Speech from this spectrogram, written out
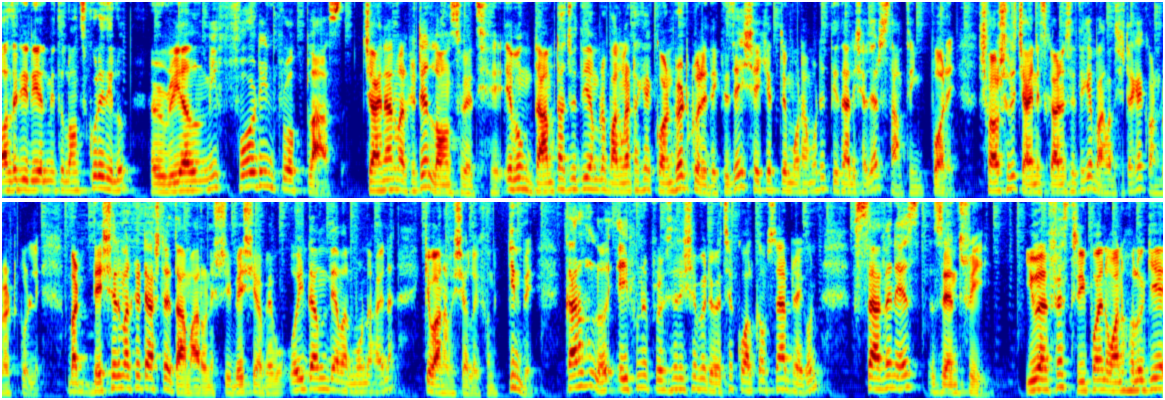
অলরেডি রিয়েলমি তো লঞ্চ করে দিল। রিয়েলমি ফোরটিন প্রো প্লাস চায়নার মার্কেটে লঞ্চ হয়েছে। এবং দামটা যদি আমরা বাংলাটাকে কনভার্ট করে দেখতে যাই, সেই ক্ষেত্রে মোটামুটি তেতাল্লিশ হাজার সামথিং পরে সরাসরি চাইনিজ কারেন্সি থেকে বাংলাদেশি টাকায় কনভার্ট করলে। বাট দেশের মার্কেটে আসলে দাম আরও নিশ্চয়ই বেশি হবে। এবং ওই দাম দিয়ে আমার মনে হয় না কেউ আনঅফিসিয়াল এই ফোন কিনবে। কারণ হলো, এই ফোনের প্রসেসর হিসেবে রয়েছে Qualcomm Snapdragon seven S gen three UFS three point one হলো গিয়ে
